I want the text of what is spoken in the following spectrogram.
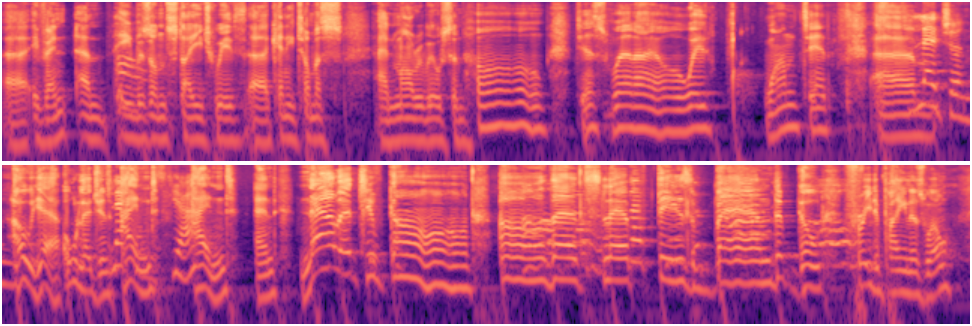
uh, event, and he was Oh. on stage with uh, Kenny Thomas and Mari Wilson. Home, just what I always wanted. Um, Legends. Oh yeah, all legends. Legends, and yeah. and and now that you've gone, all that's left is a band of gold. Freda Payne as well.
